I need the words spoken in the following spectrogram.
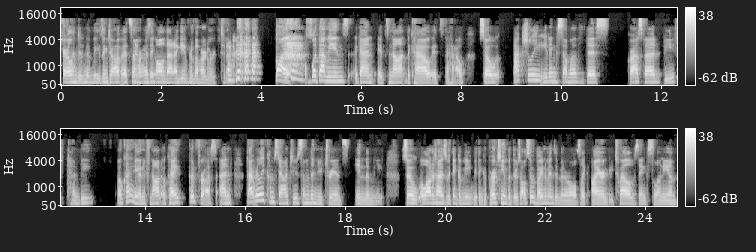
Carolyn did an amazing job at summarizing all that. I gave her the hard work today. but what that means, again, it's not the cow, it's the how. So actually eating some of this grass fed beef can be okay. And if not okay, good for us. And that really comes down to some of the nutrients in the meat. So a lot of times we think of meat, we think of protein, but there's also vitamins and minerals like iron, B12, zinc, selenium,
